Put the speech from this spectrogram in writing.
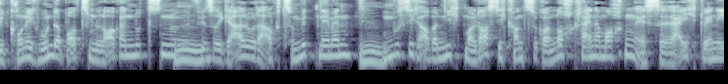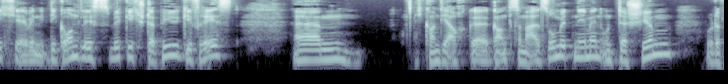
Die kann ich wunderbar zum Lagern nutzen, mhm. fürs Regal oder auch zum Mitnehmen. Mhm. Muss ich aber nicht mal das, ich kann es sogar noch kleiner machen. Es reicht, wenn ich, wenn die Gondel ist wirklich stabil gefräst. Ähm, ich kann die auch äh, ganz normal so mitnehmen und der Schirm oder,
